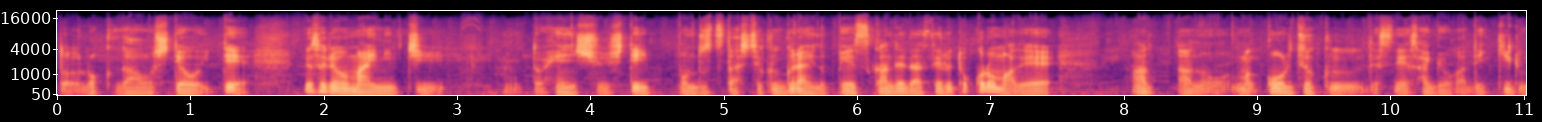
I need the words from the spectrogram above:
と録画をしておいて、でそれを毎日、うん、と編集して1本ずつ出していくぐらいのペース感で出せるところまで、ああのまあ、効率よくですね、作業ができる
